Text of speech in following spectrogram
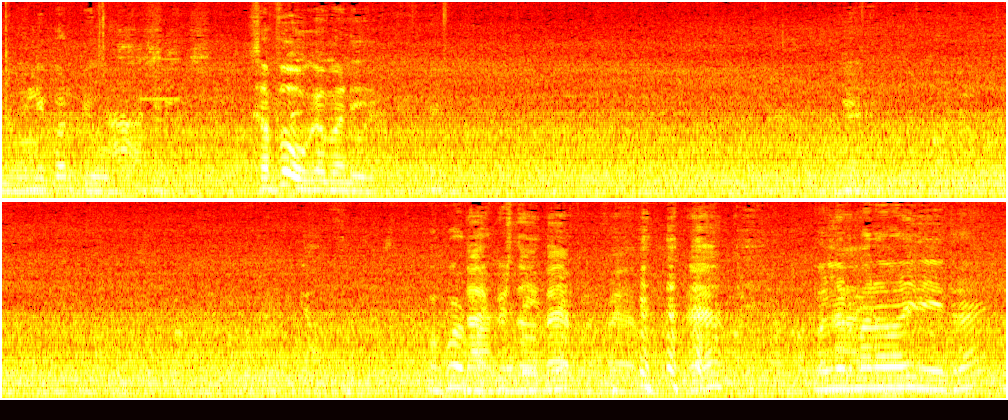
più. non ne par più. Ah, sì. S'affoga ma lì. Ma qua Dai, questo è bello. Eh? Ma l'ermana va lì dentro, eh?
